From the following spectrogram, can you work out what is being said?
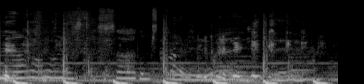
now it's the sudden storm.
